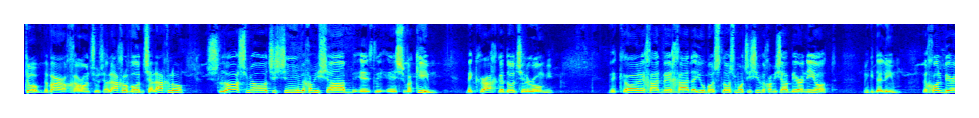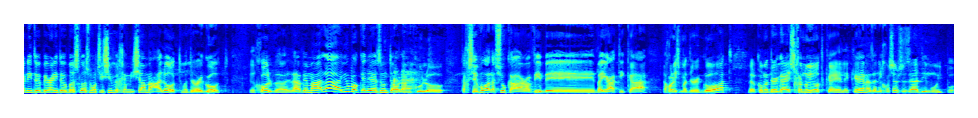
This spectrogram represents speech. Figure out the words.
טוב, דבר אחרון שהוא שלח לו, ועוד שלח לו 365 אה, אה, שווקים בכרך גדול של רומי, וכל אחד ואחד היו בו 365 בירניות, מגדלים, וכל בירנית ובירנית היו בו 365 מעלות, מדרגות, וכל בעלה ומעלה היו בו כדי לזון את העולם כולו. תחשבו על השוק הערבי בעיר העתיקה, נכון יש מדרגות, ועל כל מדרגה יש חנויות כאלה, כן? אז אני חושב שזה הדימוי פה,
